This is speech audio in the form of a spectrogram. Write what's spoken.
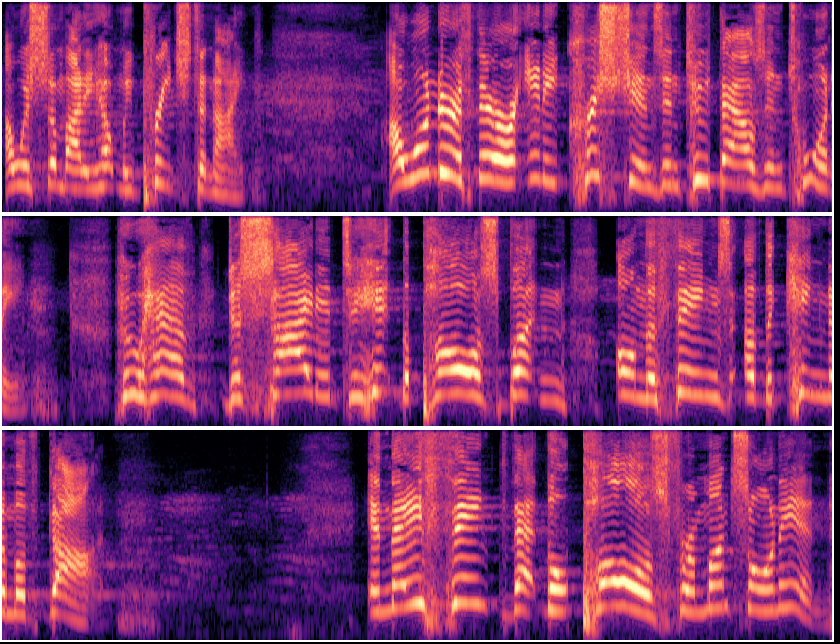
I wish somebody helped me preach tonight. I wonder if there are any Christians in 2020 who have decided to hit the pause button on the things of the kingdom of God. And they think that they'll pause for months on end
